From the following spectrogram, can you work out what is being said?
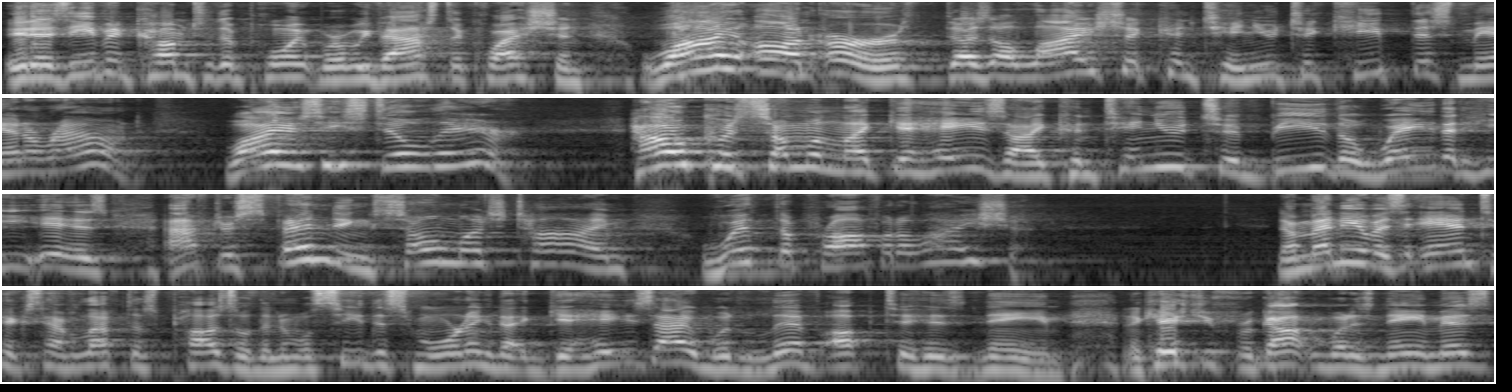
It has even come to the point where we've asked the question why on earth does Elisha continue to keep this man around? Why is he still there? How could someone like Gehazi continue to be the way that he is after spending so much time with the prophet Elisha? Now, many of his antics have left us puzzled, and we'll see this morning that Gehazi would live up to his name. In case you've forgotten what his name is,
